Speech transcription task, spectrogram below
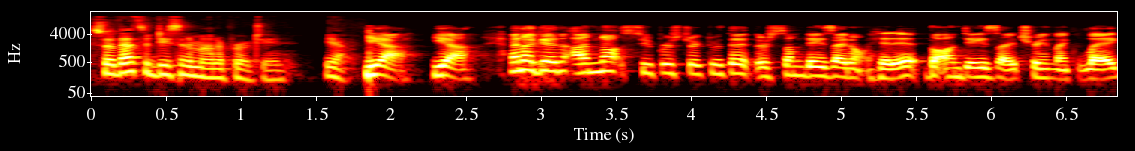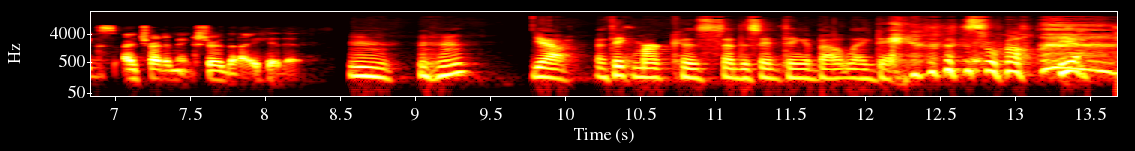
So that's a decent amount of protein. Yeah. Yeah. Yeah. And again, I'm not super strict with it. There's some days I don't hit it, but on days I train like legs, I try to make sure that I hit it. Mm, hmm Yeah, I think Mark has said the same thing about leg day as well. Yeah,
